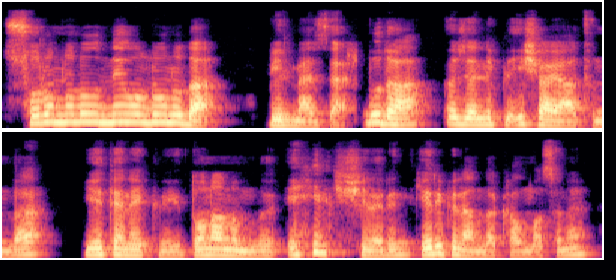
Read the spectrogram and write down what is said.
sorumluluğun ne olduğunu da bilmezler. Bu da özellikle iş hayatında yetenekli, donanımlı, ehil kişilerin geri planda kalmasını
